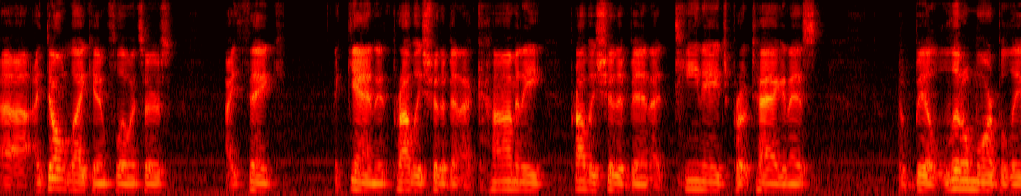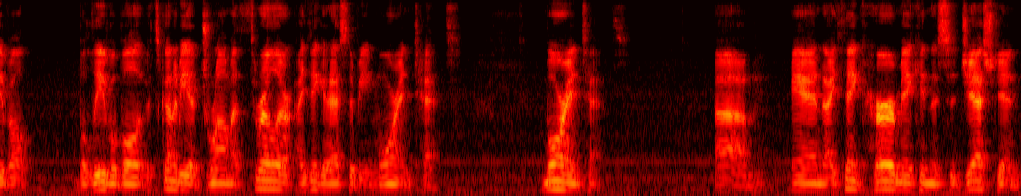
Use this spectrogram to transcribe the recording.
Uh, I don't like influencers. I think, again, it probably should have been a comedy, probably should have been a teenage protagonist. It would be a little more believable. Believable. If it's going to be a drama thriller, I think it has to be more intense. More intense. Um, and I think her making the suggestion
